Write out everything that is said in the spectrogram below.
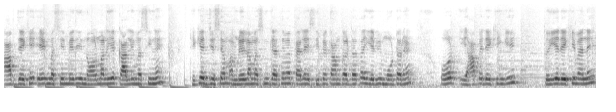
आप देखें, एक मशीन मेरी नॉर्मल ये काली मशीन है, ठीक है, जिसे हम अम्ब्रेला मशीन कहते हैं। मैं पहले इसी पे काम करता था, ये भी मोटर है। और यहाँ पे देखेंगे तो ये देखिए मैंने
